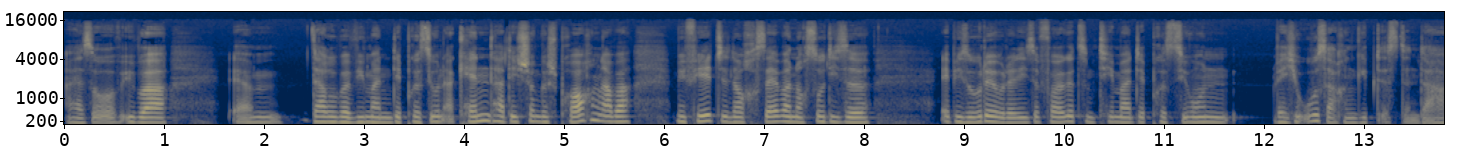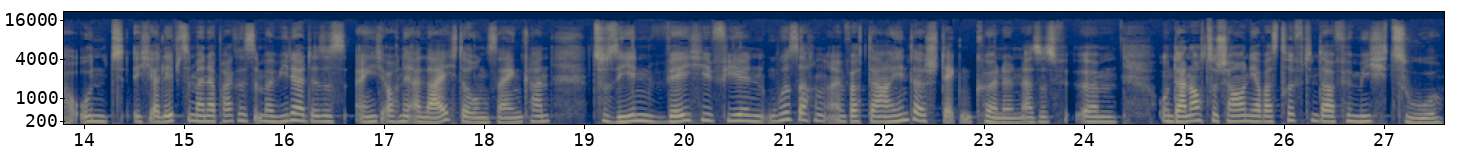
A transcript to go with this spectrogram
Also über ähm, darüber, wie man Depression erkennt, hatte ich schon gesprochen, aber mir fehlte noch selber noch so diese Episode oder diese Folge zum Thema Depression. Welche Ursachen gibt es denn da? Und ich erlebe es in meiner Praxis immer wieder, dass es eigentlich auch eine Erleichterung sein kann, zu sehen, welche vielen Ursachen einfach dahinter stecken können. Also es, ähm, und dann auch zu schauen, ja, was trifft denn da für mich zu?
